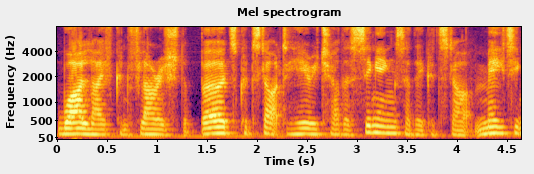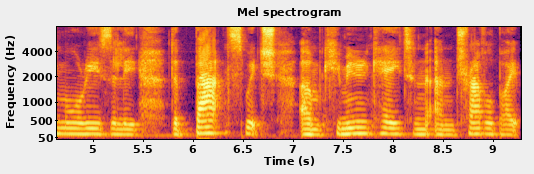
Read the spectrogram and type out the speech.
wildlife can flourish. The birds could start to hear each other singing, so they could start mating more easily. The bats, which um, communicate and, and travel by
